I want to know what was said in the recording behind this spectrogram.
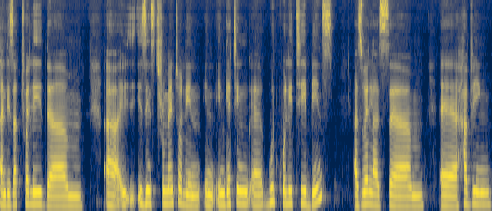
and is actually the um, uh, is instrumental in in, in getting uh, good quality beans as well as um, uh, having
